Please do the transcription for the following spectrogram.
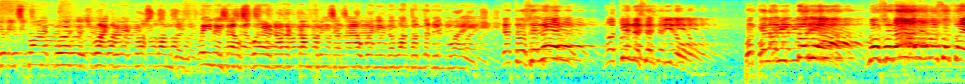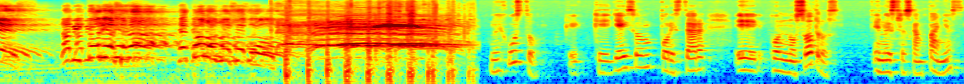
You've inspired workers right way across London. Cleaners elsewhere and other companies are now winning the London living wage. Retroceder no tiene sentido, porque la victoria no será de nosotros, la victoria será de todos nosotros. No es justo que, que Jason, por estar eh, con nosotros en nuestras campañas,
